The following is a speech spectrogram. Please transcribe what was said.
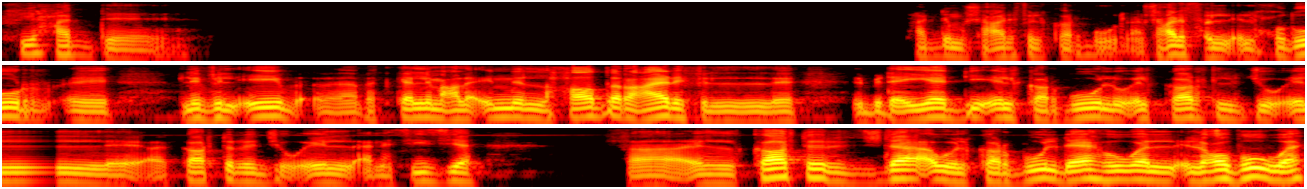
في حد حد مش عارف ال carpule مش عارف الحضور level إيه بتكلم على إن اللي حاضر عارف البدايات دي إيه الكربول وإيه الكارتلج وإيه الكارتريج وإيه الانستيزيا فال cartridge ده أو ال carpule ده هو العبوة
